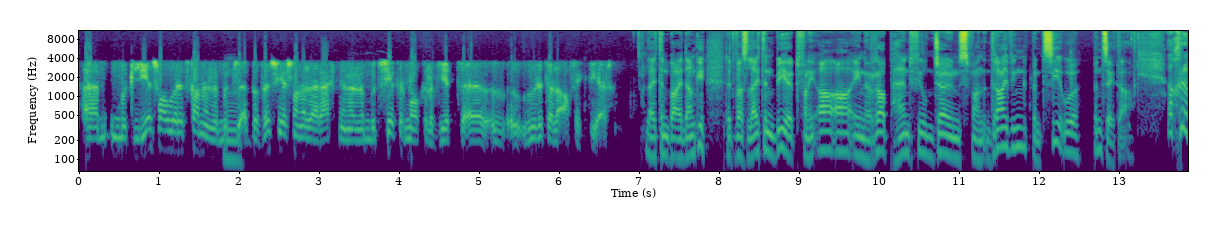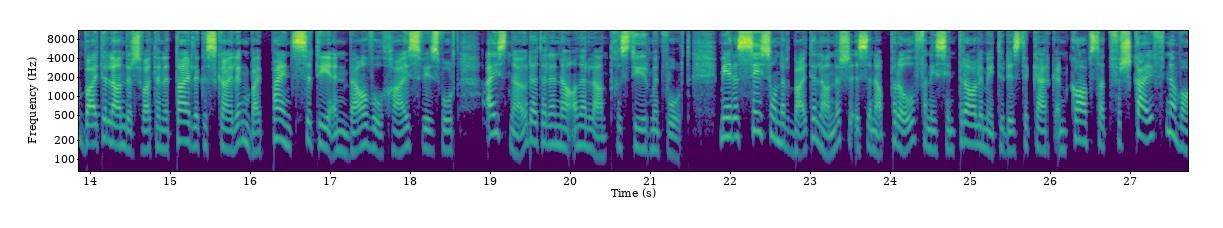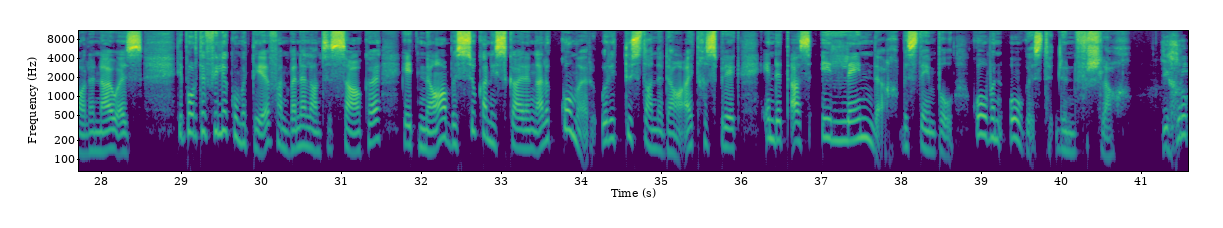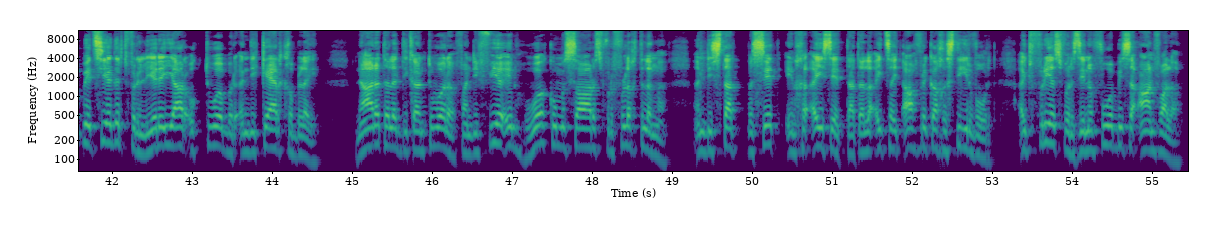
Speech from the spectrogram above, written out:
ehm um, moet lees waaroor dit gaan en hulle moet hmm. bewus wees van hulle regte en hulle moet seker maak hulle weet uh, hoe dit hulle affekteer. Leighton baie dankie. Dit was Leighton Beard van die AA en Rob Handfield Jones van driving.co.za. 'n Groep buitelanders wat in 'n tydelike skuilings by Paint City in Bellville gehuisves word, eis nou dat hulle na 'n ander land gestuur moet word. Meer as 600 buitelanders is in April van die Sentrale Methodiste Kerk in Kaapstad verskuif na waar hulle nou is. Die portefeulje komitee van binnelandse sake het na besoek aan die skuilings hulle kommer oor die toestande daar uitgespreek en dit as ellendig bestempel. Kobben August doen verslag. Die groep het sedert verlede jaar Oktober in die kerk gebly nadat hulle die kantore van die VN Hoë Kommissaris vir Vlugtelinge in die stad beset en geëis het dat hulle uit Suid-Afrika gestuur word uit vrees vir xenofobiese aanvalle.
